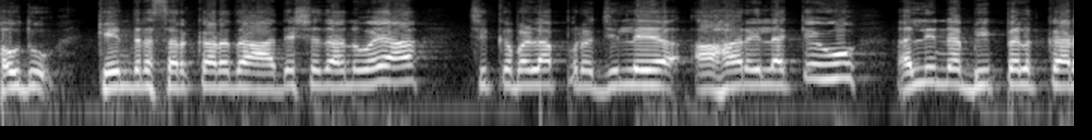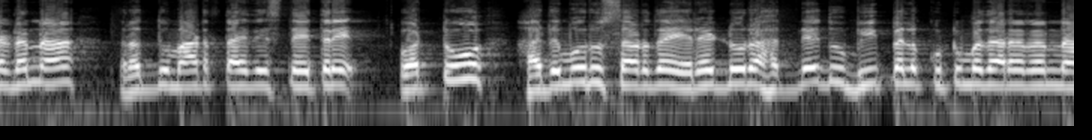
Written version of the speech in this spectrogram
ಹೌದು, ಕೇಂದ್ರ ಸರ್ಕಾರದ ಆದೇಶದ ಅನ್ವಯ ಚಿಕ್ಕಬಳ್ಳಾಪುರ ಜಿಲ್ಲೆಯ ಆಹಾರ ಇಲಾಖೆಯು ಅಲ್ಲಿನ ಬಿಪಿಎಲ್ ಕಾರ್ಡನ್ನು ರದ್ದು ಮಾಡ್ತಾ ಇದೆ, ಸ್ನೇಹಿತರೆ. ಒಟ್ಟು ಹದಿಮೂರು ಸಾವಿರದ ಎರಡುನೂರ ಹದಿನೈದು ಬಿಪಿಎಲ್ ಕುಟುಂಬದಾರರನ್ನ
